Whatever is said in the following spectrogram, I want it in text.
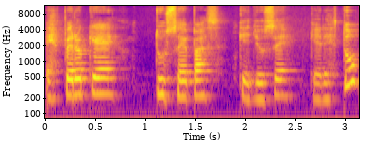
Espero que tú sepas que yo sé que eres tú.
